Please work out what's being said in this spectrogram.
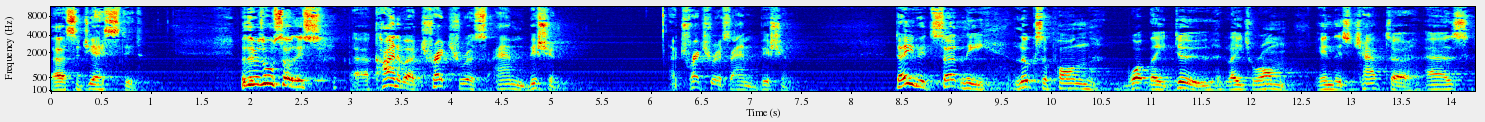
uh, suggested. But there is also this uh, kind of a treacherous ambition. A treacherous ambition. David certainly looks upon what they do later on in this chapter as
